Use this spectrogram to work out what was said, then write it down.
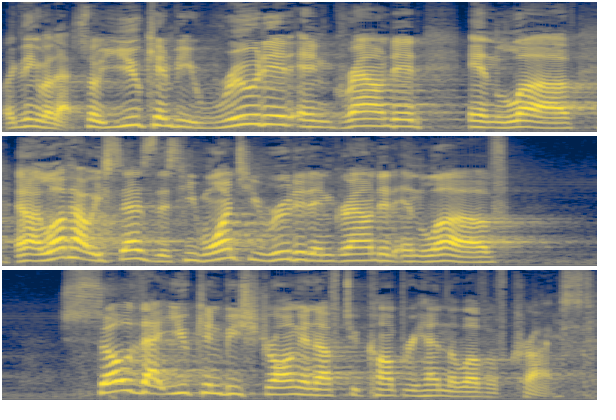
Like, think about that. So you can be rooted and grounded in love. And I love how he says this. He wants you rooted and grounded in love so that you can be strong enough to comprehend the love of Christ.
